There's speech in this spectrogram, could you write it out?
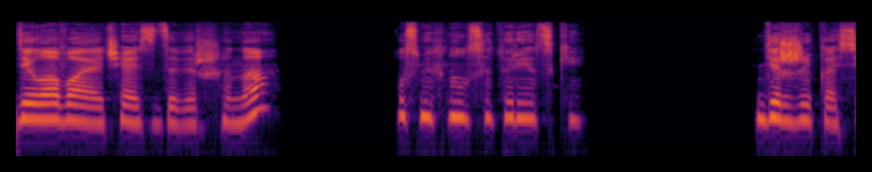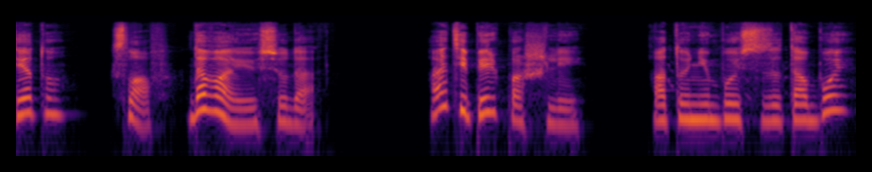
деловая часть завершена, усмехнулся Турецкий. Держи кассету. Слав, давай ее сюда. А теперь пошли. А то, небось, за тобой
